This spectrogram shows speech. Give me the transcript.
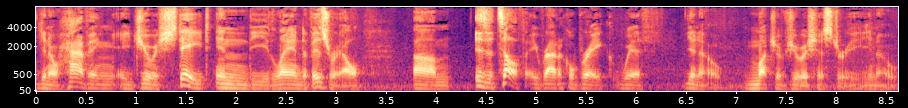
you know, having a Jewish state in the land of Israel um, is itself a radical break with you know much of Jewish history. You know,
